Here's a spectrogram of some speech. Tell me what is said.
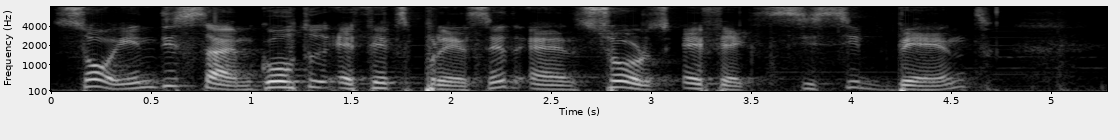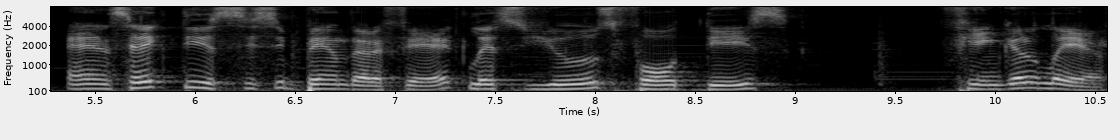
So in this time, go to FX preset and search effect CC bend and select this CC bender effect. Let's use for this finger layer.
